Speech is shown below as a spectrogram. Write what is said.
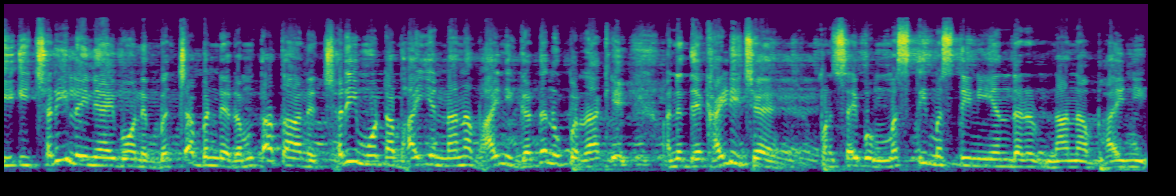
ઈ ઈ છરી લઈને આવ્યો અને બચ્ચા બંને રમતા હતા અને છરી મોટા ભાઈએ નાના ભાઈની ગરદન ઉપર રાખી અને દેખાડી છે પણ સાહેબો, મસ્તી મસ્તીની અંદર નાના ભાઈની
